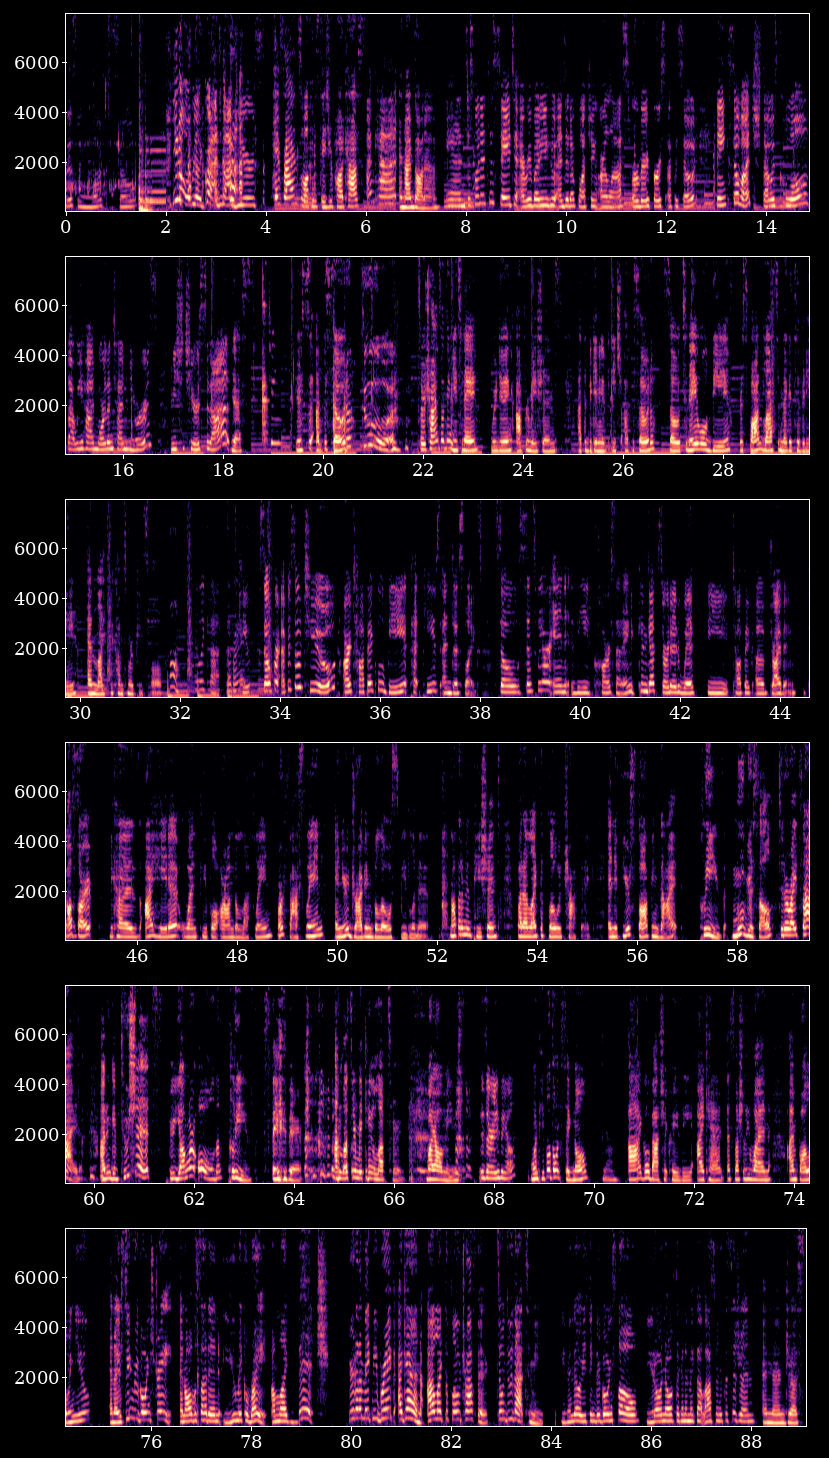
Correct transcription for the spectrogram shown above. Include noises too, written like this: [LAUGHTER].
This looks so. You know what really grinds my [LAUGHS] gears? Hey friends, welcome to Stage Your Podcast. I'm Kat, And I'm Donna. and just wanted to say to everybody who ended up watching our last or very first episode, thanks so much. That was cool that we had more than 10 viewers. We should cheers to that. Yes. Ching. Here's to episode two. [LAUGHS] So we're trying something new today. We're doing affirmations at the beginning of each episode. So today will be respond less to negativity and life becomes more peaceful. Huh, I like that. That's Right? cute. So for episode two, our topic will be pet peeves and dislikes. So since we are in the car setting, we can get started with the topic of driving. I'll start because I hate it when people are on the left lane or fast lane and you're driving below speed limit. Not that I'm impatient, but I like the flow of traffic. And if you're stopping that, please move yourself to the right side. [LAUGHS] I don't give two shits. If you're young or old, please stay [LAUGHS] there. [LAUGHS] Unless you're making a left turn, by all means. Is there anything else? When people don't signal, Yeah. I go batshit crazy. I can't, especially when I'm following you and I assume you're going straight, and all of a sudden you make a right. I'm like, bitch, you're gonna make me brake again. I like the flow of traffic. Don't do that to me. Even though you think they're going slow, you don't know if they're gonna make that last minute decision and then just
